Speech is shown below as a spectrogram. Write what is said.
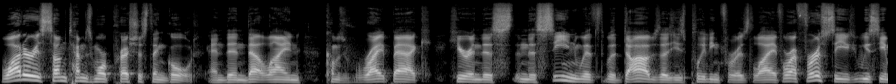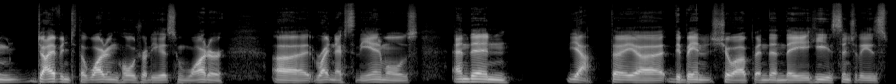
Water is sometimes more precious than gold. And then that line comes right back here in this in this scene with, with Dobbs as he's pleading for his life. Or at first he, we see him dive into the watering hole trying to get some water uh, right next to the animals. And then yeah, the uh, the bandits show up, and then they he essentially is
